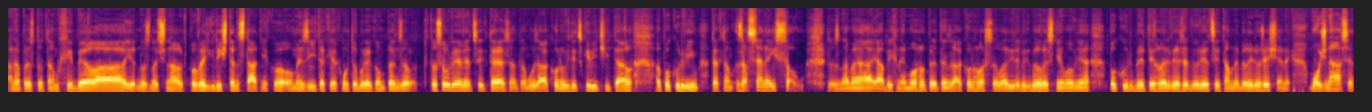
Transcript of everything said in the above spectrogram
a naprosto tam chyběla jednoznačná odpověď, když ten stát někoho omezí, tak jak mu to bude kompenzovat. To jsou dvě věci, které jsem tomu zákonu vždycky vyčítal a pokud vím, tak tam zase nejsou. To znamená, já bych nemohl pro ten zákon hlasovat, kdybych byl ve sněmovně, pokud by tyhle dvě věci tam nebyly dořešeny. Možná se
